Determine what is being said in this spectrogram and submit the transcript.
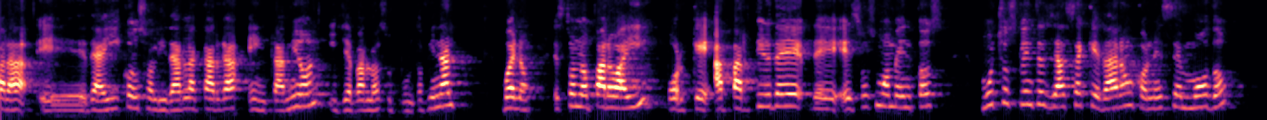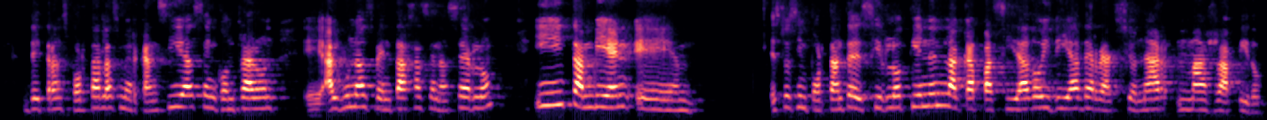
para eh, de ahí consolidar la carga en camión y llevarlo a su punto final. Bueno, esto no paró ahí porque a partir de, esos momentos muchos clientes ya se quedaron con ese modo de transportar las mercancías, encontraron eh, algunas ventajas en hacerlo y también esto es importante decirlo, tienen la capacidad hoy día de reaccionar más rápido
